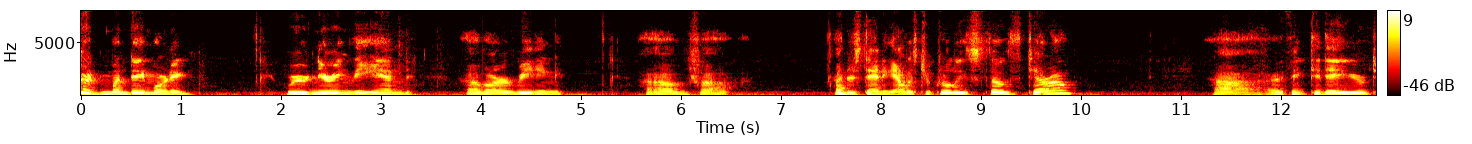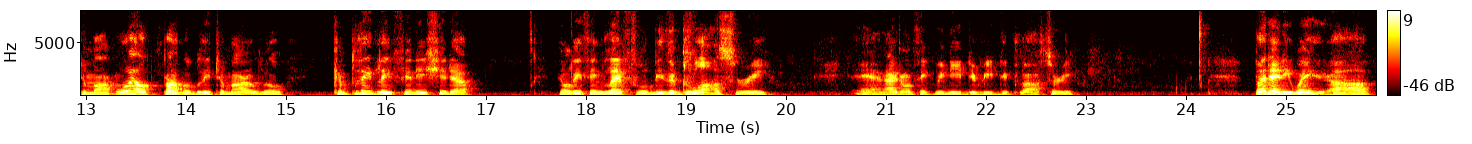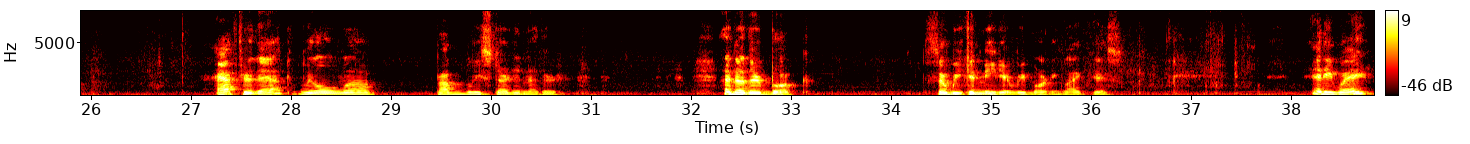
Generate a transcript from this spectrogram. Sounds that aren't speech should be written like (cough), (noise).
Good Monday morning. We're nearing the end of our reading of uh, Understanding Aleister Crowley's Thoth Tarot. Uh, I think today or tomorrow, well, probably tomorrow, we'll completely finish it up. The only thing left will be the glossary, and I don't think we need to read the glossary. But anyway, uh, after that, we'll uh, probably start another (laughs) another book so we can meet every morning like this. Anyway,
